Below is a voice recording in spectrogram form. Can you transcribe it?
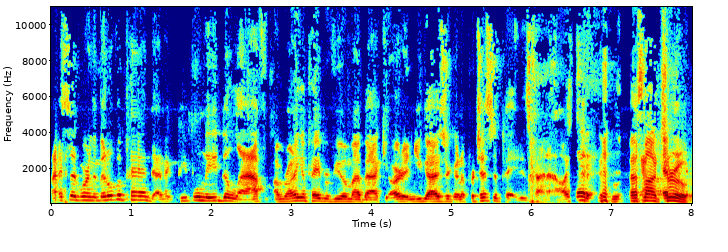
I said we're in the middle of a pandemic. People need to laugh. I'm running a pay per view in my backyard, and you guys are going to participate. Is kind of how I said it. That's not true.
